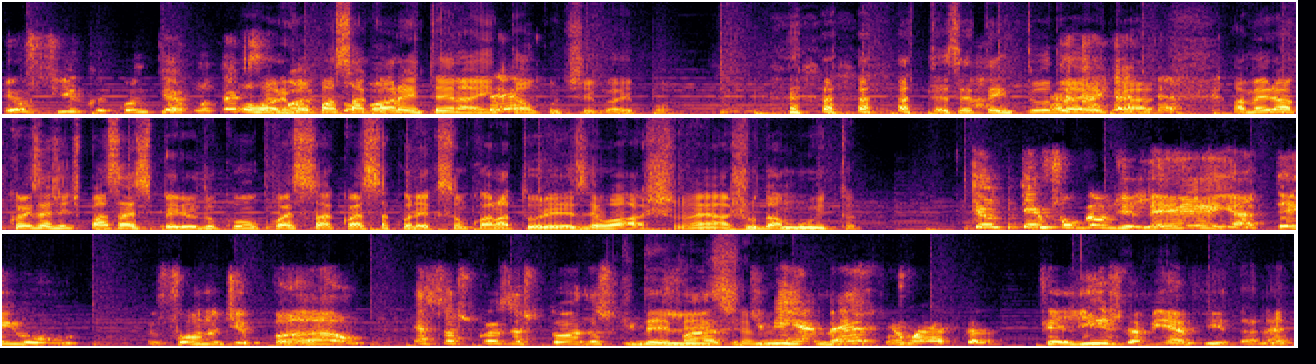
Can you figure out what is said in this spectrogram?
eu fico, quando pergunta... É Ô, Rony, vou passar a quarentena aí, então, contigo aí, pô. Você tem tudo aí, cara. A melhor coisa é a gente passar esse período com, com, essa, com essa conexão com a natureza, eu acho, né? Ajuda muito. Eu tenho fogão de lenha, tenho forno de pão, essas coisas todas que, que me delícia, fazem, que me remetem a uma época feliz da minha vida, né?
